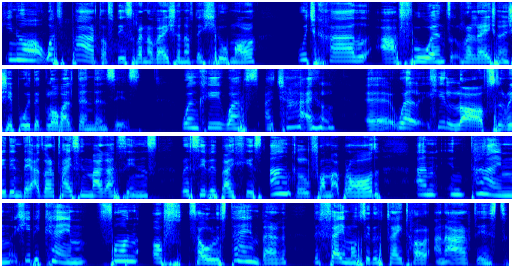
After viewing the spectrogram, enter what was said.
Quino was part of this renovation of the humor, which had a fluent relationship with the global tendencies. When he was a child, uh, well, he loves reading the advertising magazines received by his uncle from abroad, and in time he became fond of Saul Steinberg the famous illustrator and artist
